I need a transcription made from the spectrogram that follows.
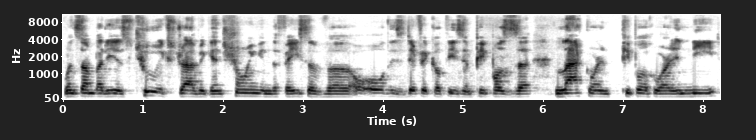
when somebody is too extravagant showing in the face of uh, all these difficulties and people's uh, lack or in people who are in need.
